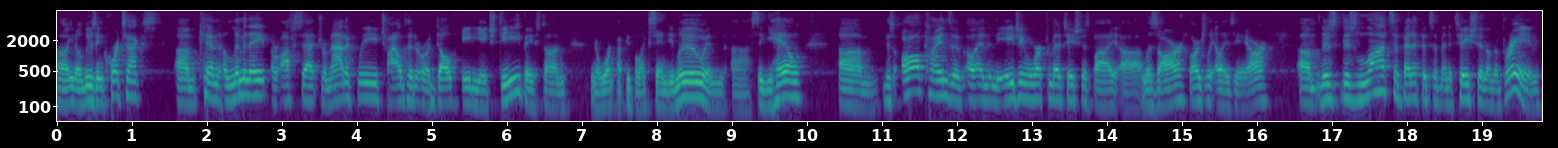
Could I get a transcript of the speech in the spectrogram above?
Uh, you know, losing cortex. Um, can eliminate or offset dramatically childhood or adult ADHD based on you know work by people like Sandy Liu and uh, Siggy Hale. Um, there's all kinds of, oh, and then the aging work for meditation is by uh, Lazar, largely L A Z A R. Um, there's there's lots of benefits of meditation on the brain,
